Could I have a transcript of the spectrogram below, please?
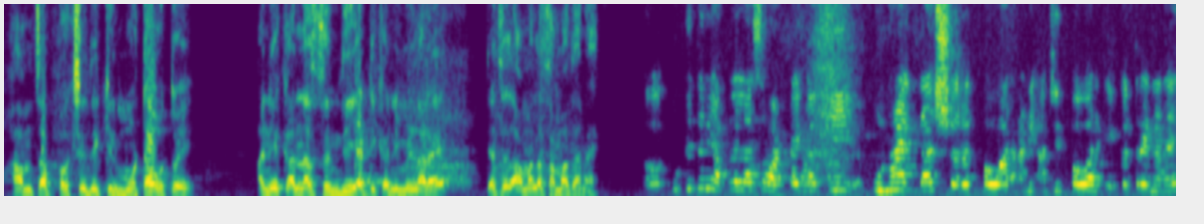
हा आमचा पक्ष देखील मोठा होतोय. अनेकांना संधी या ठिकाणी मिळणार आहे. त्याचंच आम्हाला समाधान आहे. कुठेतरी आपल्याला असं वाटतंय का की पुन्हा एकदा शरद पवार आणि अजित पवार एकत्र येणार आहे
